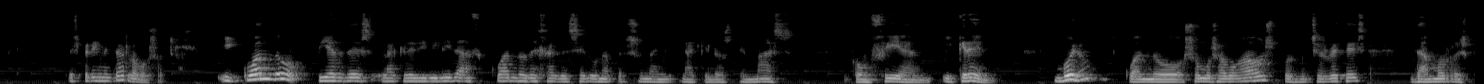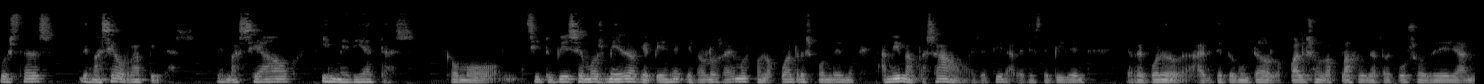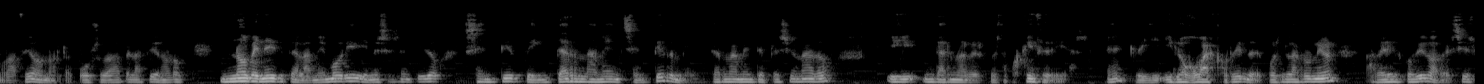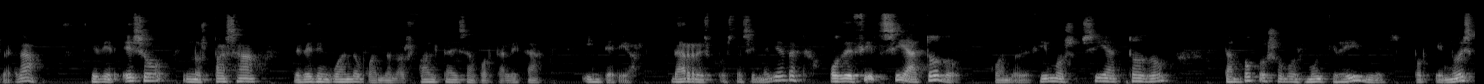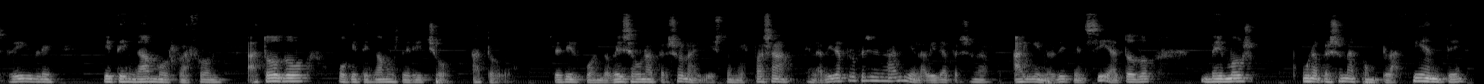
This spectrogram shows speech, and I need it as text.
Experimentarlo vosotros. ¿Y cuándo pierdes la credibilidad? ¿Cuándo dejas de ser una persona en la que los demás confían y creen? Bueno, cuando somos abogados, pues muchas veces damos respuestas demasiado rápidas, demasiado inmediatas, como si tuviésemos miedo a que piensen que no lo sabemos, con lo cual respondemos. A mí me ha pasado, es decir, a veces te piden, recuerdo haberte preguntado cuáles son los plazos del recurso de anulación o el recurso de apelación, o no venirte a la memoria y en ese sentido sentirte internamente, sentirme internamente presionado y dar una respuesta por 15 días. ¿eh? Y luego vas corriendo después de la reunión a ver el código, a ver si es verdad. Es decir, eso nos pasa de vez en cuando cuando nos falta esa fortaleza interior. Dar respuestas inmediatas o decir sí a todo. Cuando decimos sí a todo, tampoco somos muy creíbles, porque no es creíble que tengamos razón a todo o que tengamos derecho a todo. Es decir, cuando ves a una persona, y esto nos pasa en la vida profesional y en la vida personal, alguien nos dice sí a todo, vemos una persona complaciente,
